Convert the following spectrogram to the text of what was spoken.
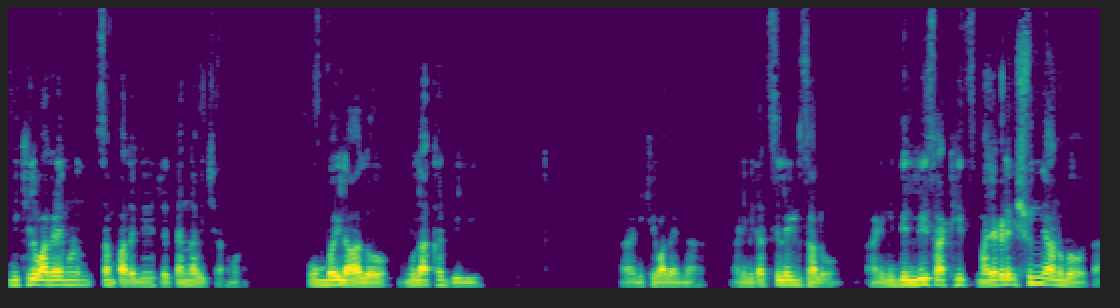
निखिल वागळे म्हणून संपादक घेतले त्यांना विचार म्हणून. मुंबईला आलो मुलाखत दिली निखिल वागळेंना. आणि मी त्यात सिलेक्ट झालो. आणि मी दिल्लीसाठीच माझ्याकडे शून्य अनुभव होता.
